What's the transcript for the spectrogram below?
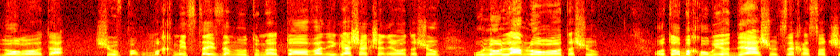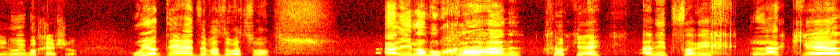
לא רואה אותה שוב פעם. הוא מחמיץ את ההזדמנות, הוא אומר, טוב, אני אגש רק כשאני רואה אותה שוב, הוא לעולם לא רואה אותה שוב. אותו בחור יודע שהוא צריך לעשות שינוי בחיים שלו. הוא יודע את זה, ואז הוא בעצמו, אני לא מוכן, אוקיי? אני צריך להקל,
